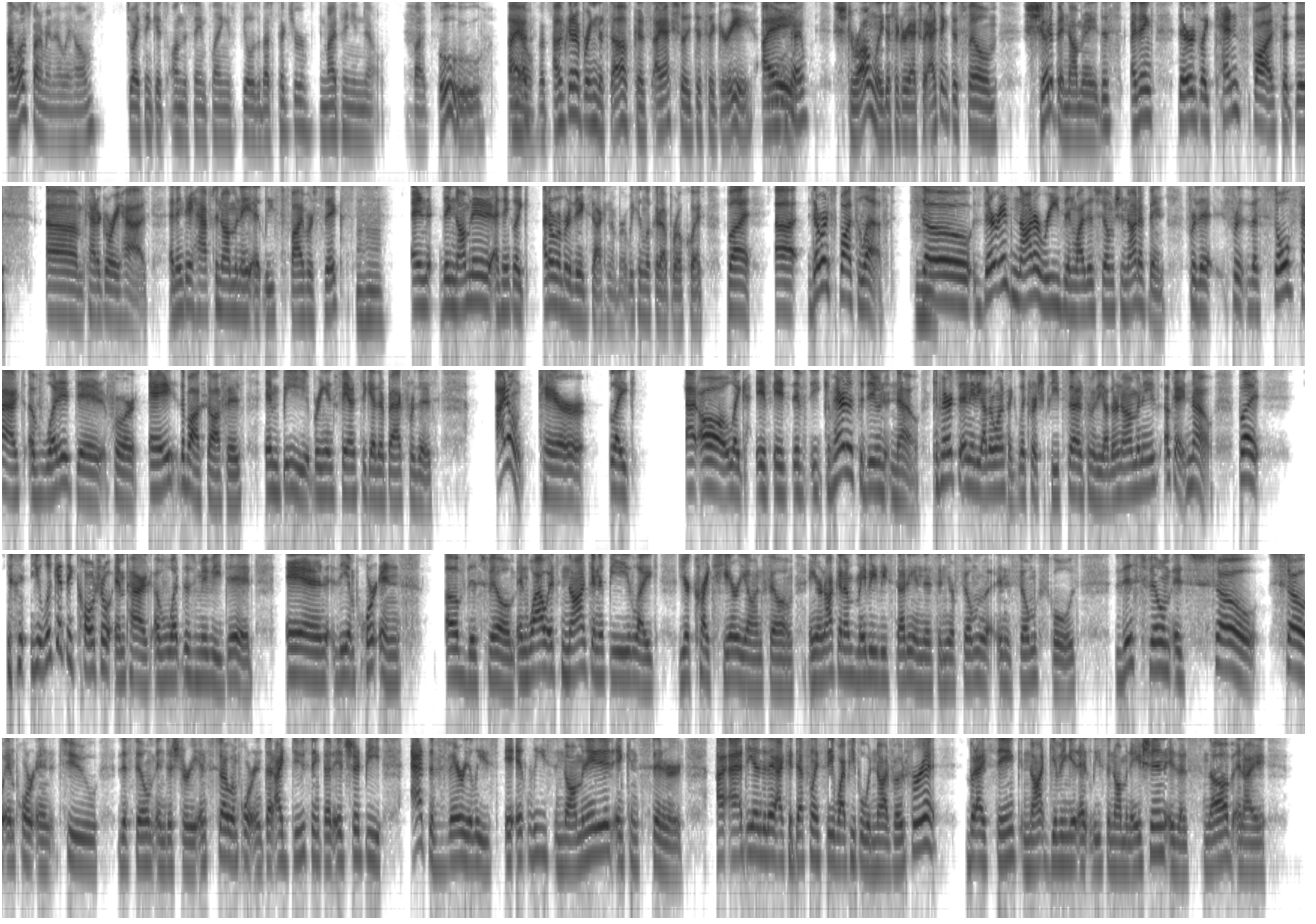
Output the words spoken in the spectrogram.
I love Spider-Man No Way Home. Do I think it's on the same playing field as the Best Picture? In my opinion, no. But Ooh. I I, know was, I was gonna bring this up because I actually disagree. I okay. strongly disagree. Actually, I think this film should have been nominated. This I think there's like ten spots that this um category has. I think they have to nominate at least five or 6 Mhm. and they nominated. I think like I don't remember the exact number. We can look it up real quick. But uh, there were spots left. So there is not a reason why this film should not have been for the for the sole fact of what it did for a the box office and b bringing fans together back for this. I don't care like at all. Like if it's if compare this to Dune, no. Compare to any of the other ones like Licorice Pizza and some of the other nominees. Okay, no. But you look at the cultural impact of what this movie did and the importance of this film and while it's not going to be like your criterion film and you're not going to maybe be studying this in your film in film schools this film is so so important to the film industry and so important that I do think that it should be at the very least at least nominated and considered. I, at the end of the day, I could definitely see why people would not vote for it, but I think not giving it at least a nomination is a snub, and I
